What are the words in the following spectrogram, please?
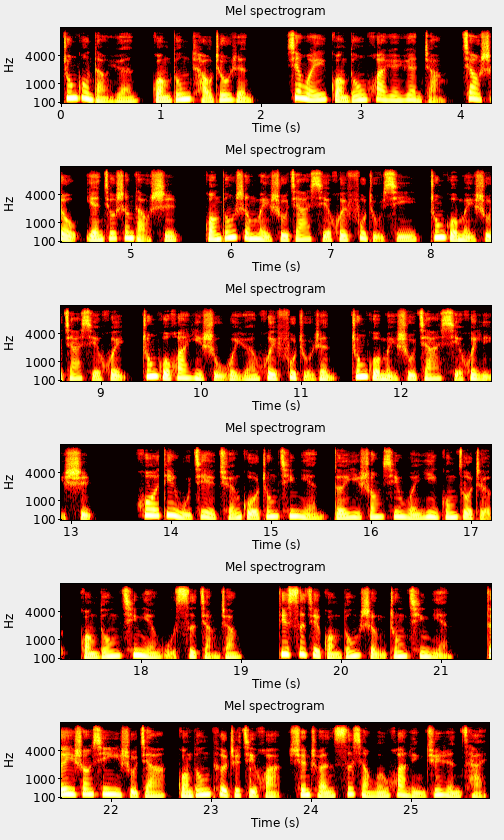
中共党员，广东潮州人，现为广东画院院长、教授、研究生导师，广东省美术家协会副主席，中国美术家协会中国画艺术委员会副主任，中国美术家协会理事，获第五届全国中青年德艺双馨文艺工作者广东青年五四奖章，第四届广东省中青年德艺双馨艺术家，广东特支计划宣传思想文化领军人才，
